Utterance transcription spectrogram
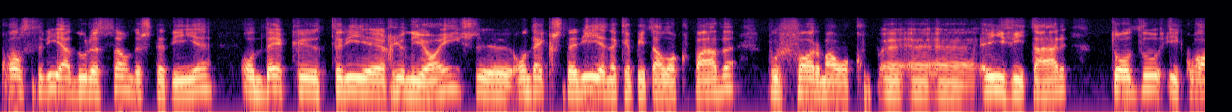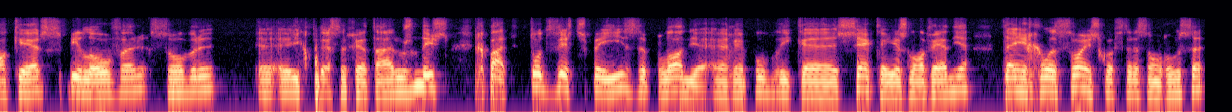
qual seria a duração da estadia, onde é que teria reuniões, eh, onde é que estaria na capital ocupada, por forma a, a, a evitar todo e qualquer spillover sobre eh, e que pudesse afetar os ministros. Repare, todos estes países, a Polónia, a República Checa e a Eslovénia, têm relações com a Federação Russa,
